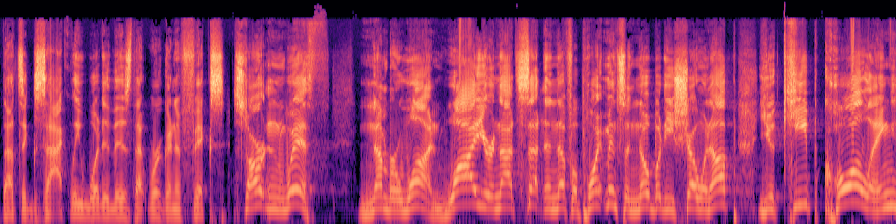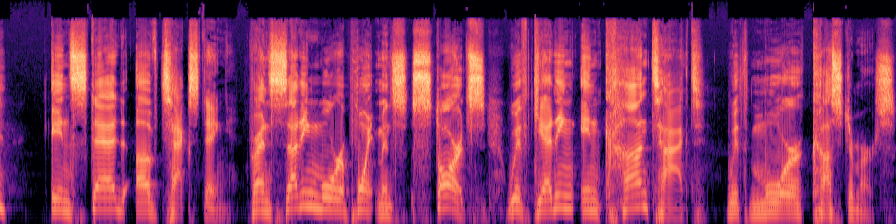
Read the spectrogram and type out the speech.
That's exactly what it is that we're going to fix, starting with Number one, why you're not setting enough appointments and nobody's showing up. You keep calling instead of texting. Friends, setting more appointments starts with getting in contact with more customers.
